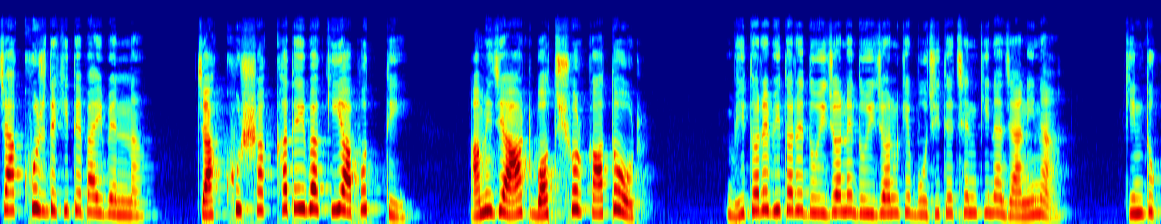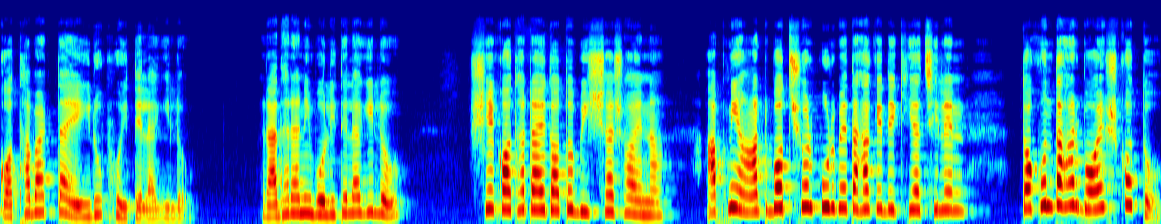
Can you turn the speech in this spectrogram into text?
চাক্ষুষ দেখিতে পাইবেন না। চাক্ষুষ সাক্ষাতেই বা কি আপত্তি? আমি যে আট বৎসর কাতর। ভিতরে ভিতরে দুইজনে দুইজনকে বুঝিতেছেন কিনা জানি না, কিন্তু কথাবার্তা এইরূপ হইতে লাগিল। রাধারানী বলিতে লাগিল, সে কথাটায় তত বিশ্বাস হয় না। আপনি আট বৎসর পূর্বে তাহাকে দেখিয়াছিলেন তখন তাহার বয়স কত?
